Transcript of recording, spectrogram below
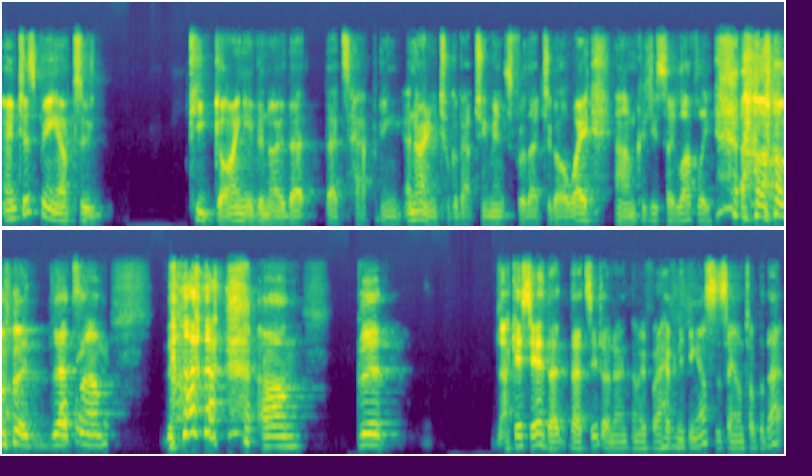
and just being able to keep going even though that that's happening and it only took about two minutes for that to go away because um, you're so lovely um, but that's um, um but I guess yeah, that that's it. I don't know if I have anything else to say on top of that.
